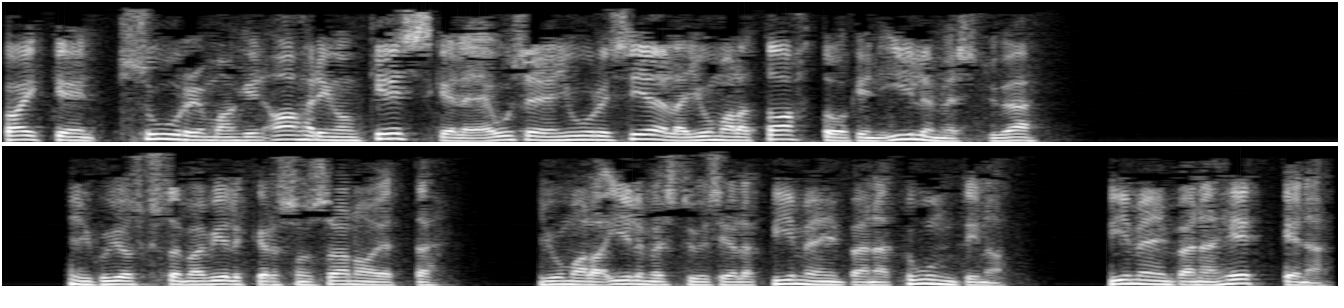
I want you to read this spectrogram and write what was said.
kaikkein suurimmankin ahdingon keskelle, ja usein juuri siellä Jumala tahtookin ilmestyä. Niin kuin joskus tämä Wilkerson sanoi, että Jumala ilmestyy siellä pimeimpänä tuntina, pimeimpänä hetkenä.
